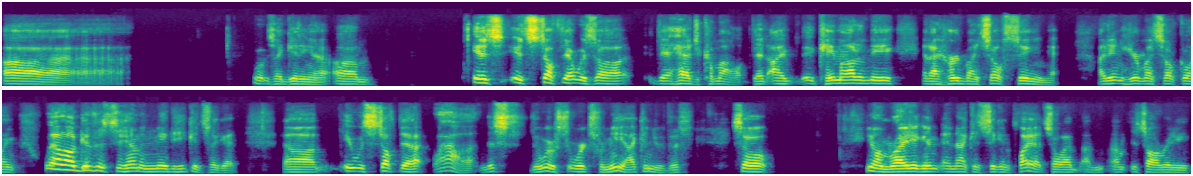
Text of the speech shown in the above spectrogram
uh, what was I getting at? Um, it's it's stuff that was uh that had to come out that I it came out of me and I heard myself singing it. I didn't hear myself going, well, I'll give this to him and maybe he can sing it. Um, it was stuff that wow, this the works works for me. I can do this. So, you know, I'm writing and, and I can sing and play it. So I'm, I'm, I'm it's already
